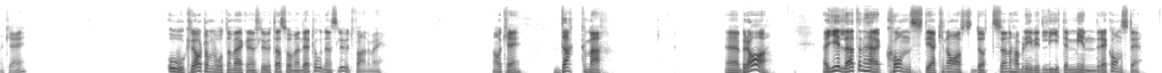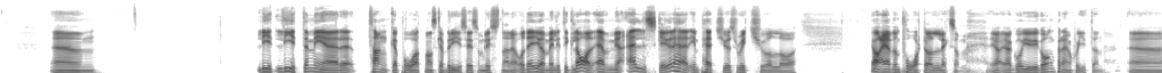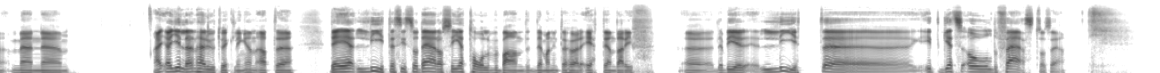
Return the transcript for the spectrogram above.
Okej. Okay. Oklart om låten verkligen slutar så, men där tog den slut fan i mig. Okej. Okay. Dakma. Eh, bra. Jag gillar att den här konstiga knasdödsen har blivit lite mindre konstig. Um, li lite mer tanke på att man ska bry sig som lyssnare och det gör mig lite glad, även om jag älskar ju det här Impetuous Ritual och ja, även Portal liksom. Jag, jag går ju igång på den skiten. Uh, men uh, jag gillar den här utvecklingen att eh, det är lite sisådär att se 12 band där man inte hör ett enda riff. Eh, det blir lite... Eh, it gets old fast, så att säga.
